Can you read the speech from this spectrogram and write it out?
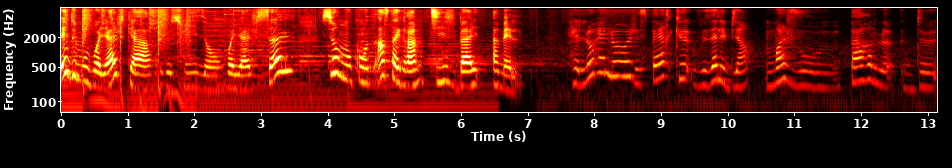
et de mon voyage car je suis en voyage seule sur mon compte Instagram Tige by Amel. Hello hello, j'espère que vous allez bien. Moi je vous parle de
